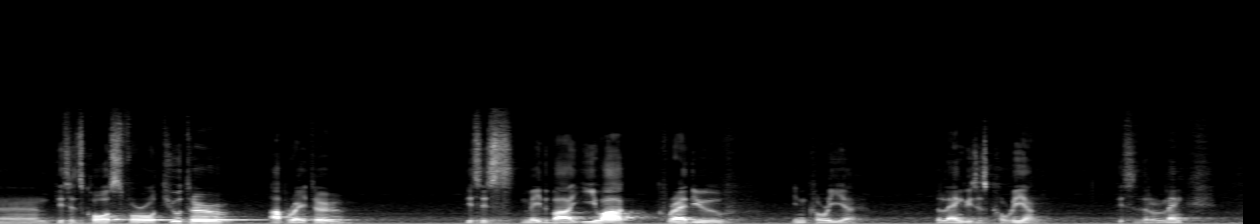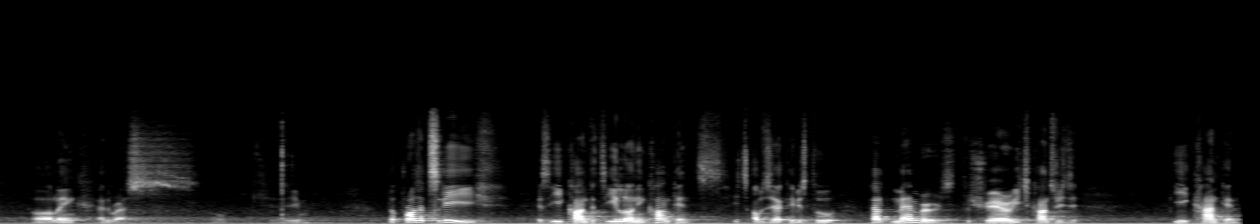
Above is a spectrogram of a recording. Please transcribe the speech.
And this is course for tutor operator. This is made by Iwa Credu in Korea. The language is Korean. This is the link, uh, link address. Okay. The project three is e-contents, e-learning contents. Its objective is to help members to share each country's e-content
